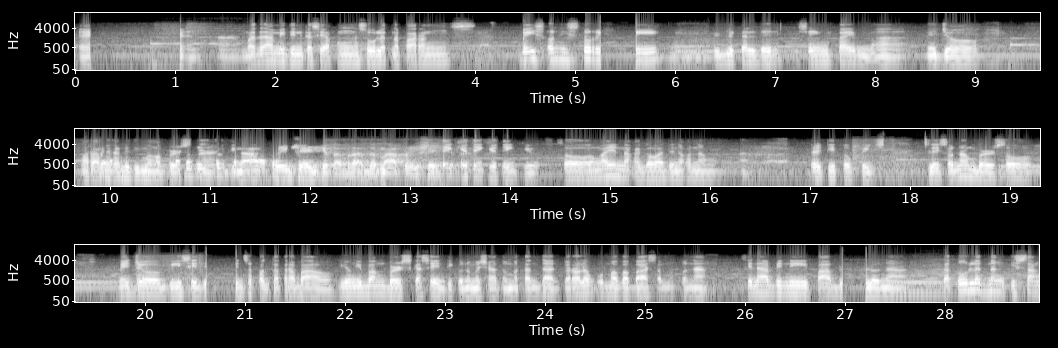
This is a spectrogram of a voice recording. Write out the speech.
Eh, ayan. Ah, madami din kasi akong nasulat na parang based on history, biblical din. Same time, ah, medyo marami-rami din mga verse na hindi na. Na-appreciate kita, brother. Na-appreciate Thank you, kita. thank you, thank you. So, ngayon nakagawa din ako ng ah, 32 page lesson number. So, medyo busy din sa pagtatrabaho. Yung ibang verse kasi hindi ko na masyado matandaan. Pero alam ko mababasa mo to na sinabi ni Pablo na katulad ng isang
